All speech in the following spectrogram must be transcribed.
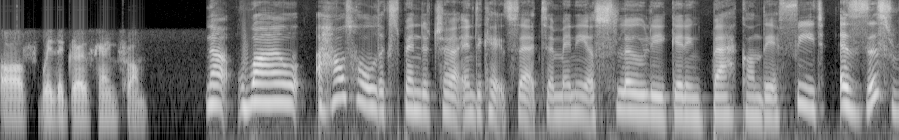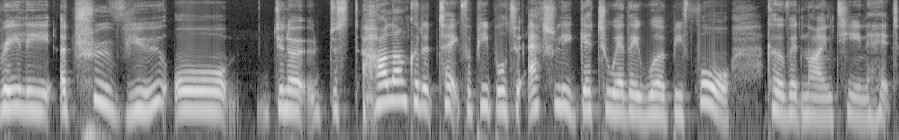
of where the growth came from. Now, while household expenditure indicates that many are slowly getting back on their feet, is this really a true view or you know, just how long could it take for people to actually get to where they were before COVID 19 hit?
